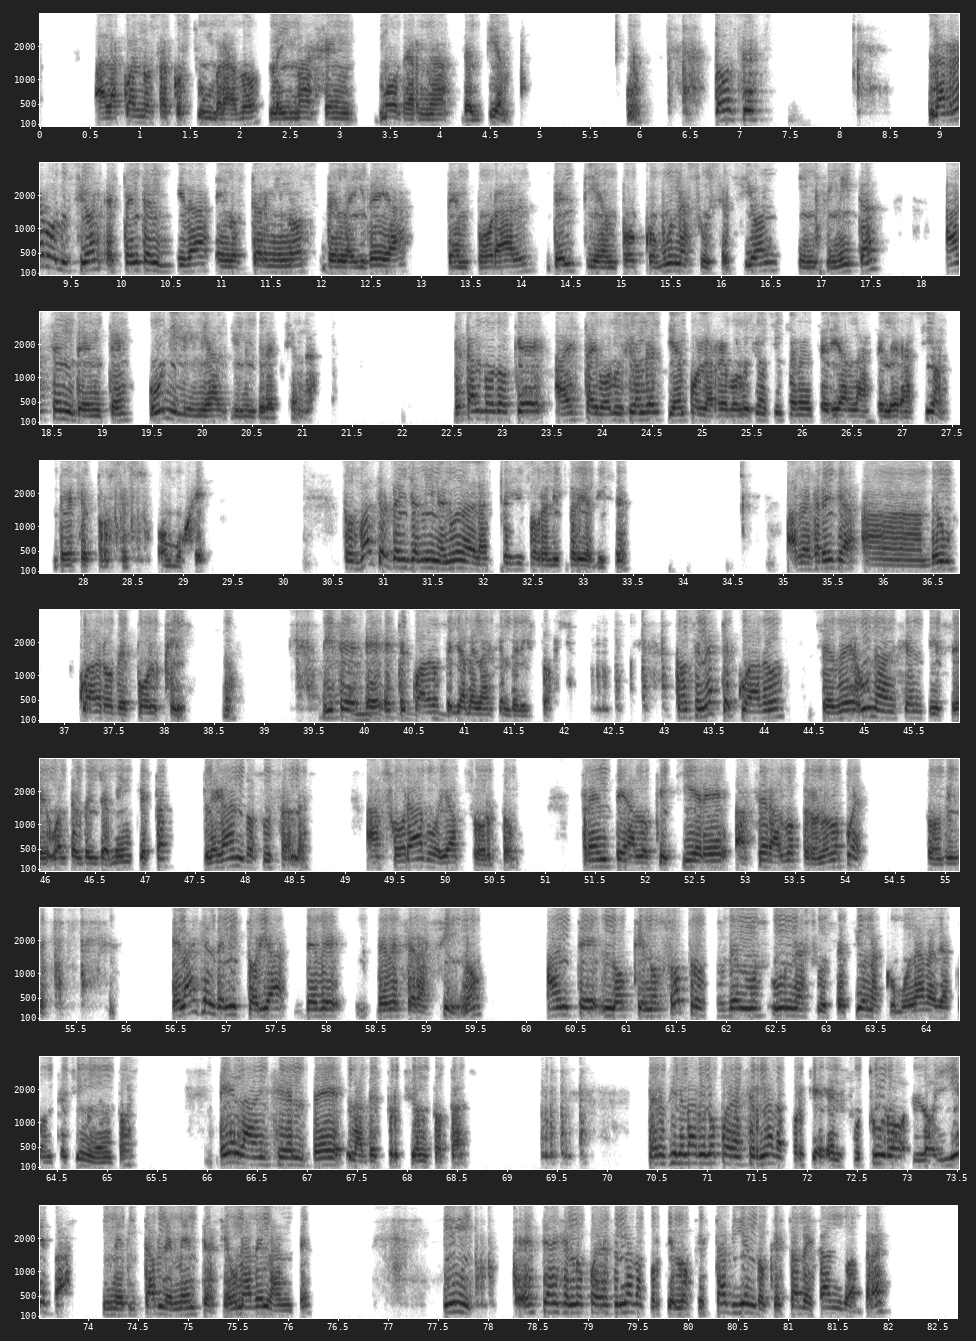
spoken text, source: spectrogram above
a la cual nos ha acostumbrado la imagen moderna del tiempo. Entonces, la revolución está entendida en los términos de la idea temporal del tiempo como una sucesión infinita, ascendente, unilineal y unidireccional. De tal modo que a esta evolución del tiempo, la revolución simplemente sería la aceleración de ese proceso homogéneo. Entonces, Walter Benjamin en una de las tesis sobre la historia dice, a referencia a, de un cuadro de Paul Klee, ¿no? dice, eh, este cuadro se llama El Ángel de la Historia. Entonces, en este cuadro se ve un ángel, dice Walter Benjamin, que está plegando sus alas, azorado y absorto, frente a lo que quiere hacer algo, pero no lo puede. El ángel de la historia debe, debe ser así, ¿no? Ante lo que nosotros vemos una sucesión acumulada de acontecimientos, el ángel ve la destrucción total. Pero sin embargo no puede hacer nada porque el futuro lo lleva inevitablemente hacia un adelante y este ángel no puede hacer nada porque lo que está viendo que está dejando atrás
